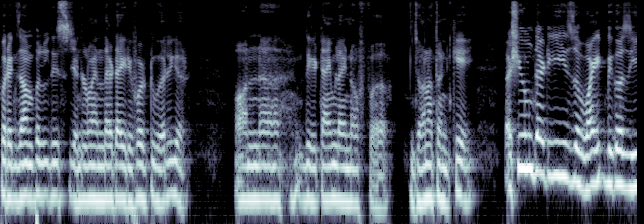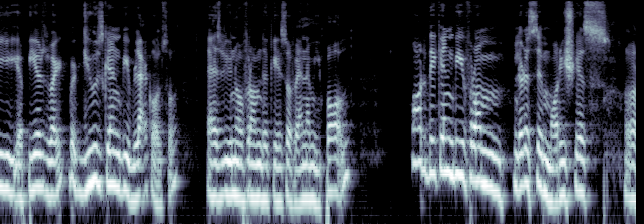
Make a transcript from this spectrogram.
For example, this gentleman that I referred to earlier on uh, the timeline of uh, Jonathan Kay assumed that he is white because he appears white, but Jews can be black also, as we know from the case of enemy Paul, or they can be from, let us say, Mauritius or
